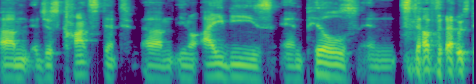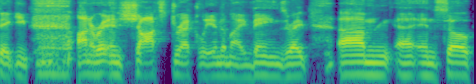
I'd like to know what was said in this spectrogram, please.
um, just constant, um, you know, IVs and pills and stuff that I was taking on a and shots directly into my veins, right? Um, uh, and so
